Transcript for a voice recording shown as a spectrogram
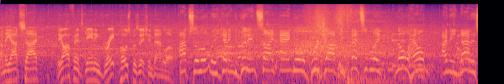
On the outside, The offense gaining great post position down low. Absolutely. Getting the good inside angle. A poor job defensively. No help. I mean, that is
